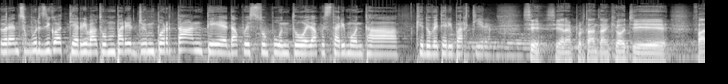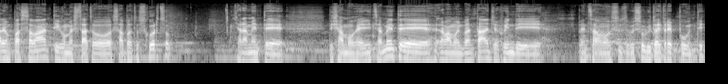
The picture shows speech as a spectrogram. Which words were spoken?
Lorenzo Burzigotti è arrivato un pareggio importante da questo punto e da questa rimonta che dovete ripartire. Sì, sì, era importante anche oggi fare un passo avanti come è stato sabato scorso. Chiaramente diciamo che inizialmente eravamo in vantaggio, quindi pensavamo subito ai tre punti.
